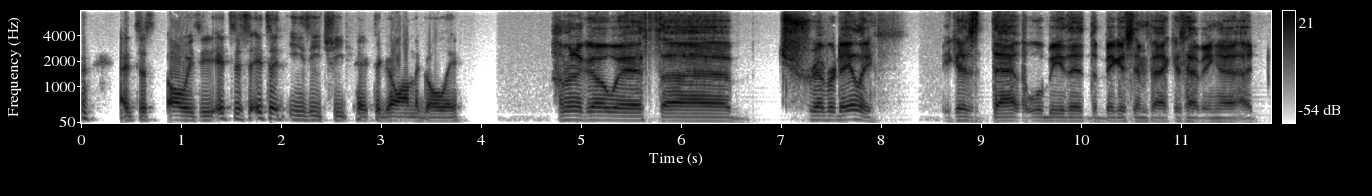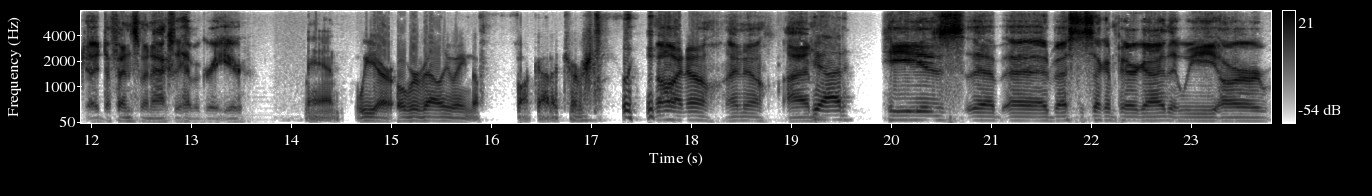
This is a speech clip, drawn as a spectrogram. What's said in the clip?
I just always e- it's just it's an easy cheap pick to go on the goalie. I'm going to go with uh, Trevor Daley because that will be the, the biggest impact is having a, a, a defenseman actually have a great year. Man, we are overvaluing the fuck out of Trevor Daley. Oh, I know, I know. I'm, God, He is uh, uh, at best a second pair guy that we are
